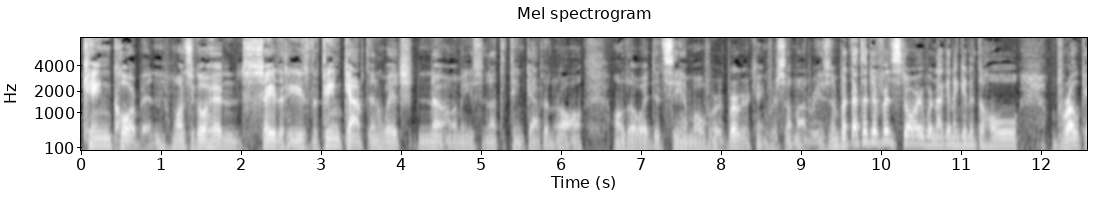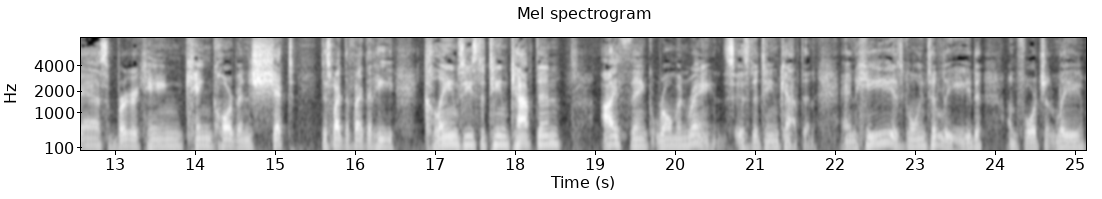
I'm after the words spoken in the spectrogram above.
King Corbin wants to go ahead and say that he's the team captain, which no, I mean he's not the team captain at all. Although I did see him over at Burger King for some odd reason, but that's a different story. We're not going to get into whole broke ass Burger King King Corbin shit. Despite the fact that he claims he's the team captain, I think Roman Reigns is the team captain, and he is going to lead. Unfortunately,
